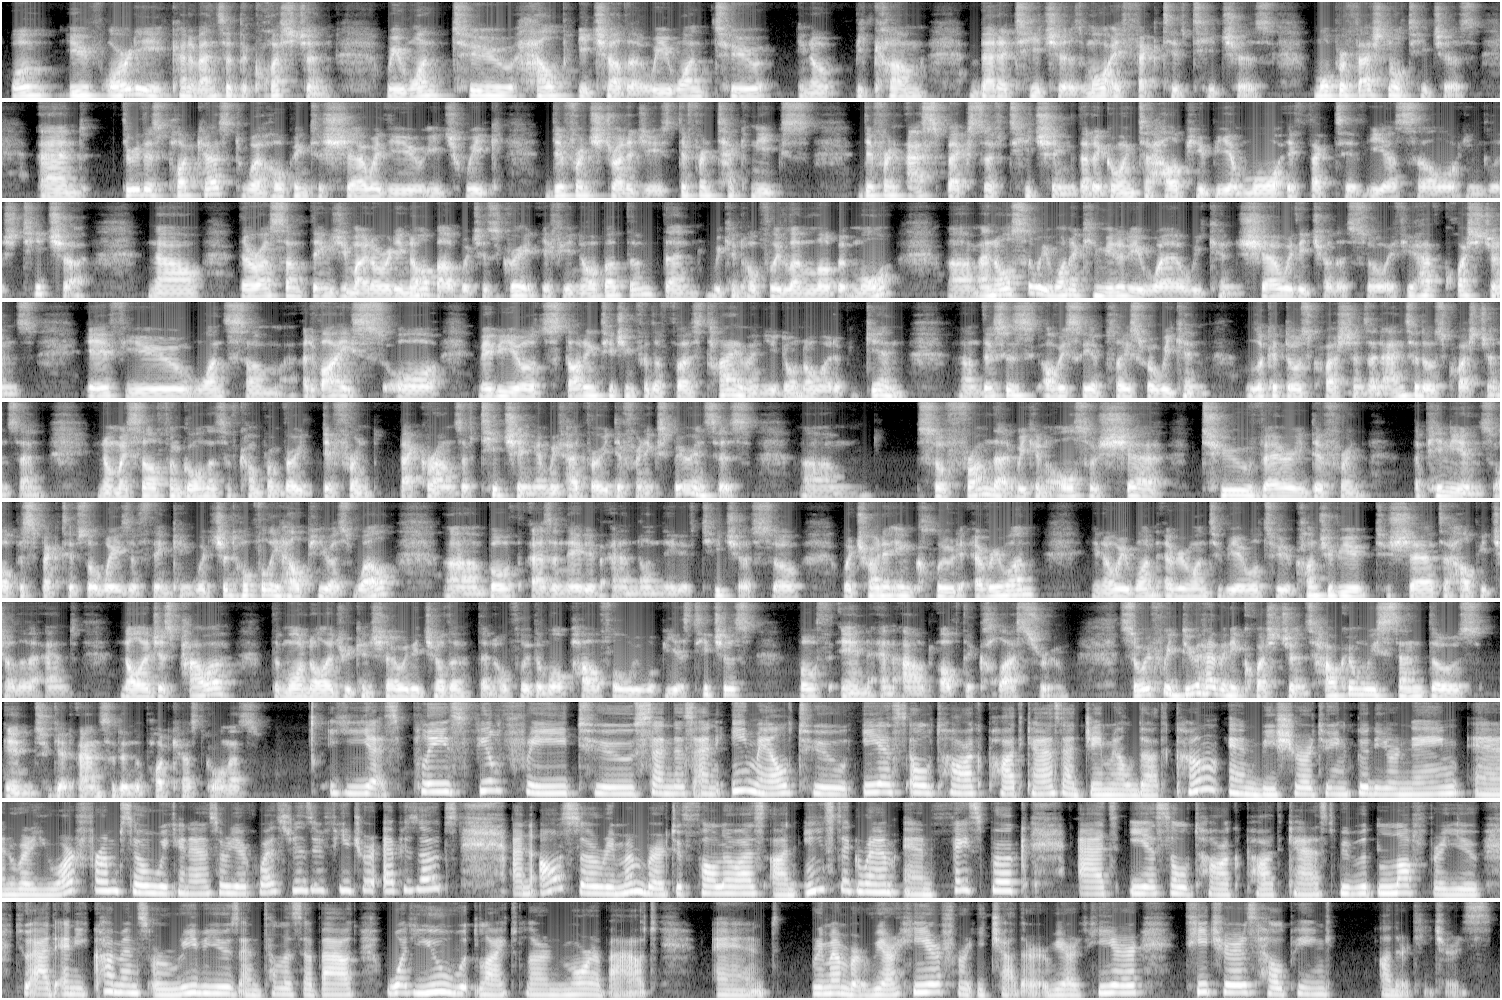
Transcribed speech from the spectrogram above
Well, you've already kind of answered the question. We want to help each other. We want to, you know, become better teachers, more effective teachers, more professional teachers. And through this podcast, we're hoping to share with you each week different strategies, different techniques, different aspects of teaching that are going to help you be a more effective ESL or English teacher. Now, there are some things you might already know about, which is great. If you know about them, then we can hopefully learn a little bit more. Um, and also, we want a community where we can share with each other. So, if you have questions, if you want some advice, or maybe you're starting teaching for the first time and you don't know where to begin, um, this is obviously a place where we can look at those questions and answer those questions. And you know, myself and Golness have come from very different backgrounds of teaching, and we've had very different experiences. Um, so from that, we can also share two very different opinions or perspectives or ways of thinking, which should hopefully help you as well, um, both as a native and a non-native teacher. So we're trying to include everyone. You know, we want everyone to be able to contribute, to share, to help each other. And knowledge is power. The more knowledge we can share with each other, then hopefully the more powerful we will be as teachers, both in and out of the classroom. So if we do have any questions, how can we send those in to get answered in the podcast, Golness? Yes, please feel free to send us an email to esltalkpodcast at gmail.com and be sure to include your name and where you are from so we can answer your questions in future episodes. And also remember to follow us on Instagram and Facebook at ESL Talk Podcast. We would love for you to add any comments or reviews and tell us about what you would like to learn more about. And remember, we are here for each other. We are here, teachers helping other teachers.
